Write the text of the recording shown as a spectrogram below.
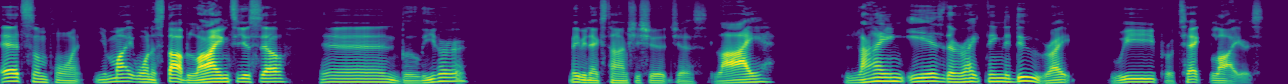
At some point, you might want to stop lying to yourself and believe her. Maybe next time she should just lie. Lying is the right thing to do, right? We protect liars.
